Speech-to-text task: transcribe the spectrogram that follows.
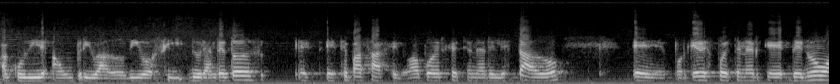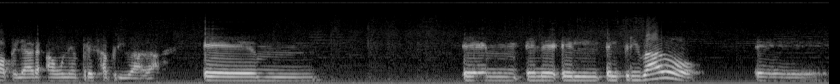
acudir a un privado. Digo, si durante todo este pasaje lo va a poder gestionar el Estado, ¿por qué después tener que de nuevo apelar a una empresa privada? Em, em, en el, el privado eh,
